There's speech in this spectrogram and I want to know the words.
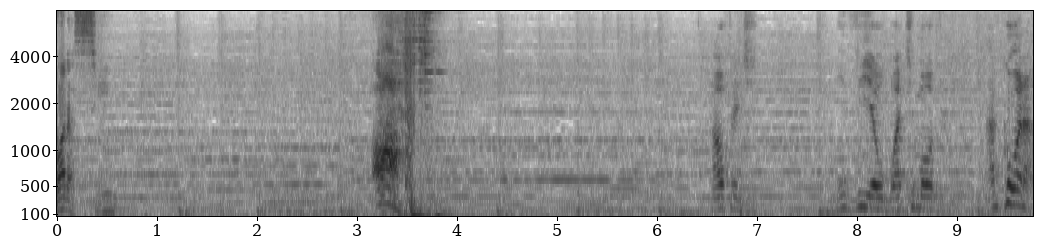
Agora sim. Ah! Alfred, envia o Batmóvel. Agora!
